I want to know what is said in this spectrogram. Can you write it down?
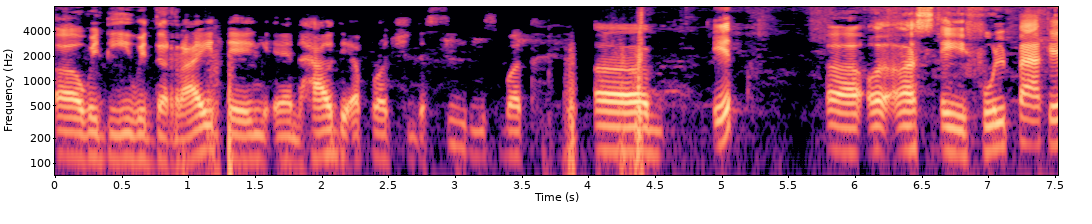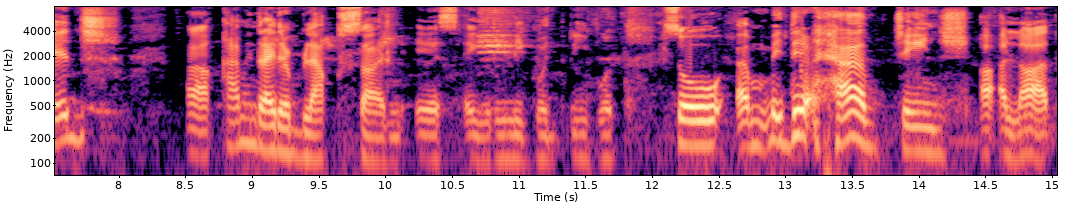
uh, with the with the writing and how they approach the series, but um, it uh, as a full package, uh, Kamen Rider Black Sun is a really good reboot. So um, they have changed uh, a lot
